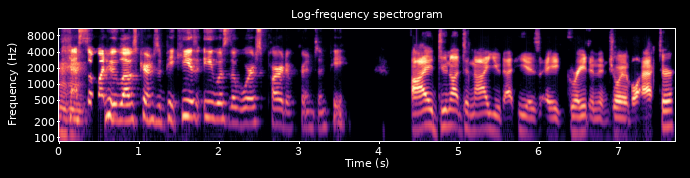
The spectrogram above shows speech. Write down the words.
Mhm. As someone who loves Crimson Peak, he is, he was the worst part of Crimson Peak. I do not deny you that he is a great and enjoyable actor.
